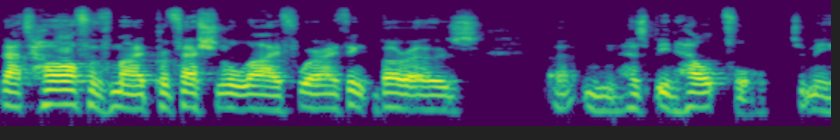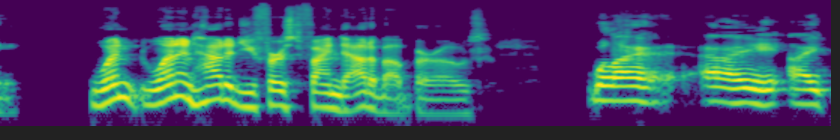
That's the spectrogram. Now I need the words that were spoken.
that half of my professional life where I think Burroughs um, has been helpful to me. When, when, and how did you first find out about Burroughs? Well, I, I, I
